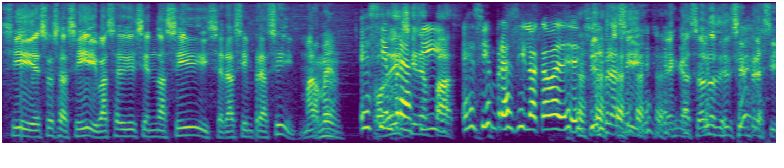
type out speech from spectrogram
Sí, eso es así, y va a seguir siendo así y será siempre así. Marta. Amén. Es siempre así, es siempre así, lo acaba de decir. Siempre así. Venga, solo de siempre así.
